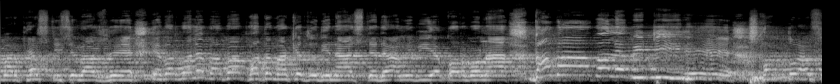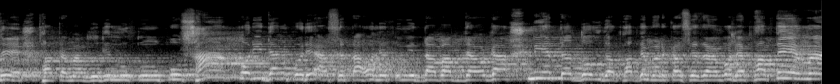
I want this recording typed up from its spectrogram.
আমার ফ্যাস্টিসে আসবে এবার বলে, বাবা, ফাতেমাকে যদি না আসতে দেয়, আমি বিয়ে করব না। বাবা বলে, বিটি রে, শর্ত আছে। ফাতেমা যদি নতুন পোশাক পরিধান করে আসে, তাহলে তুমি দাবাব দাও গা। মেয়েটা দৌড়া ফাতেমার কাছে যা বলে, ফাতেমা,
